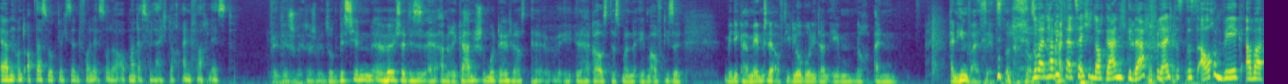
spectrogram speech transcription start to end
ähm, und ob das wirklich sinnvoll ist oder ob man das vielleicht doch einfach lässt. So ein bisschen äh, höre ich ja dieses äh, amerikanische Modell äh, heraus, dass man eben auf diese Medikamente, auf die Globuli dann eben noch einen einen Hinweis setzt. Oder so. Soweit habe ich tatsächlich noch gar nicht gedacht. Vielleicht ist das auch ein Weg, aber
